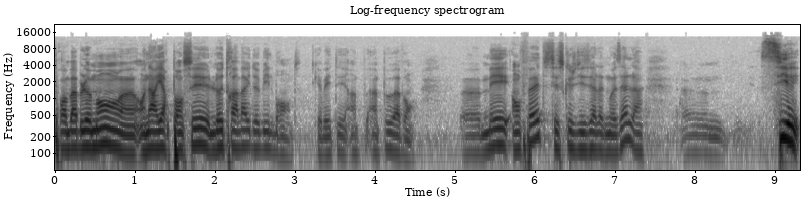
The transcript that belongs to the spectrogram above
probablement euh, en arrière-pensée le travail de Bill Brandt, qui avait été un, peu avant. Euh, mais en fait, c'est ce que je disais à la demoiselle, euh, si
